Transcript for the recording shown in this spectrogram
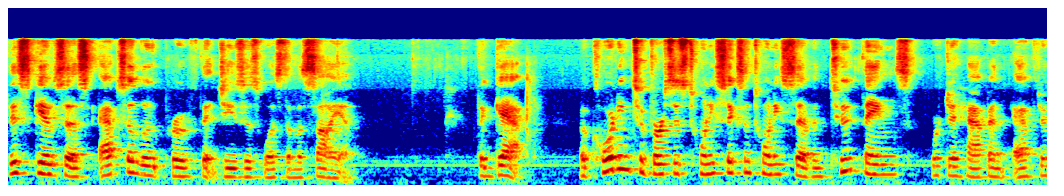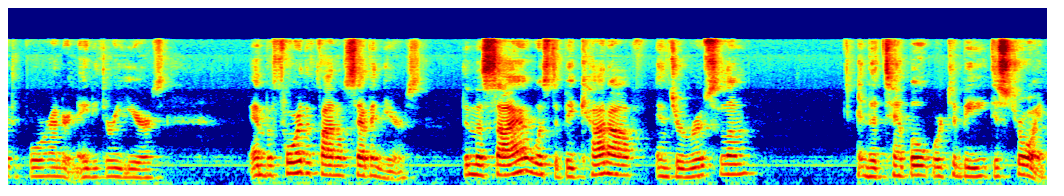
This gives us absolute proof that Jesus was the Messiah. The gap. According to verses 26 and 27, two things were to happen after the 483 years and before the final seven years. The Messiah was to be cut off, in Jerusalem and the temple were to be destroyed.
